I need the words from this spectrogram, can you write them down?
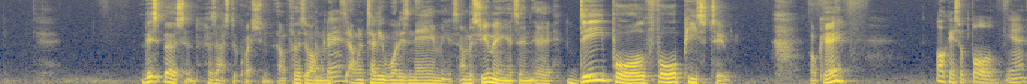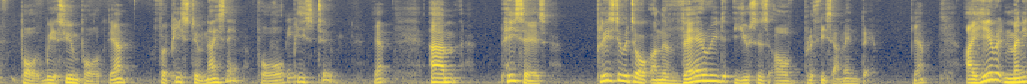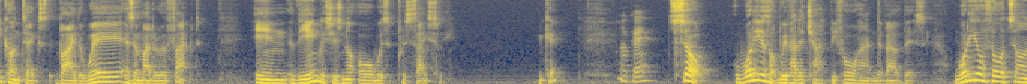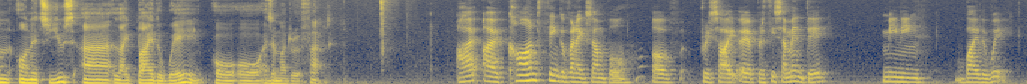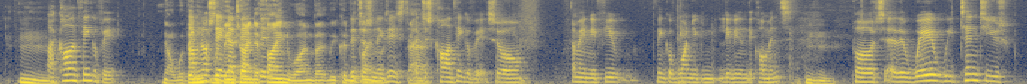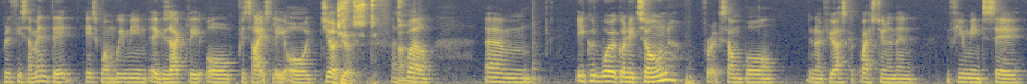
this person has asked a question. Um, first of all, I'm Okay. going to I'm going to tell you what his name is. I'm assuming it's in uh, D Paul Four Piece Two. Okay, Okay, so Paul, yeah. Paul. We assume Paul. Yeah, for Piece Two. Nice name. Four Piece. Piece Two. Yeah. Um, he says, please do a talk on the varied uses of precisamente. Yeah. I hear it in many contexts. By the way, as a matter of fact, in the English is not always precisely. Okay. Okay. So, what are your thoughts? We've had a chat beforehand about this. What are your thoughts on on its use, uh, like by the way, or or as a matter of fact? I, I can't think of an example of precise, uh, precisamente meaning by the way. I can't think of it. No, we've I'm been not we've saying been that trying to find one, but we couldn't. That doesn't find one. exist. I Uh, just can't think of it. So, I mean, if you think of one, you can leave it in the comments. Mm-hmm. But uh, the way we tend to use precisamente is when we mean exactly or precisely or just, just as uh-huh. well. Um, it could work on its own. For example, you know, if you ask a question and then if you mean to say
